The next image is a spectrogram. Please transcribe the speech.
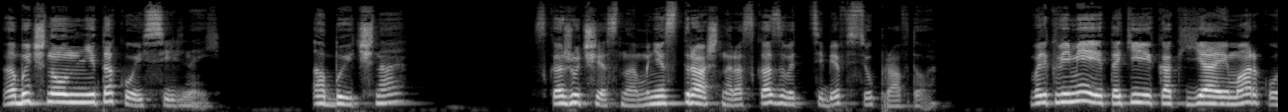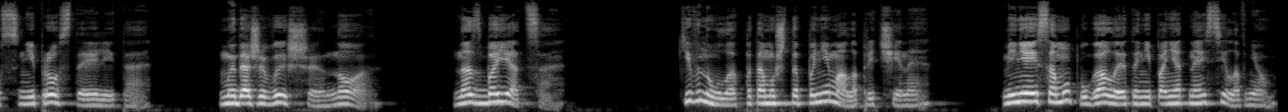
Обычно он не такой сильный. Обычно? Скажу честно, мне страшно рассказывать тебе всю правду. В Эльквимее такие, как я и Маркус, не просто элита. Мы даже выше, но... Нас боятся. Кивнула, потому что понимала причины. Меня и саму пугала эта непонятная сила в нем.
